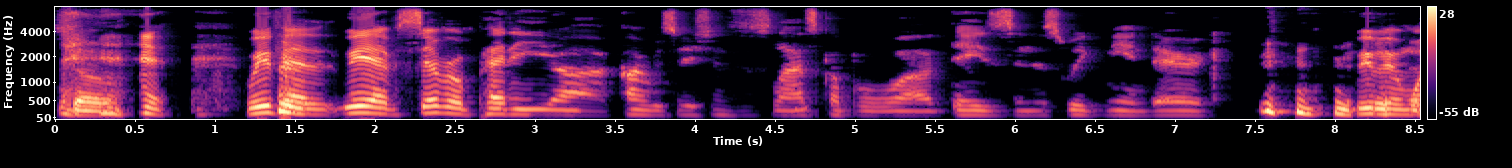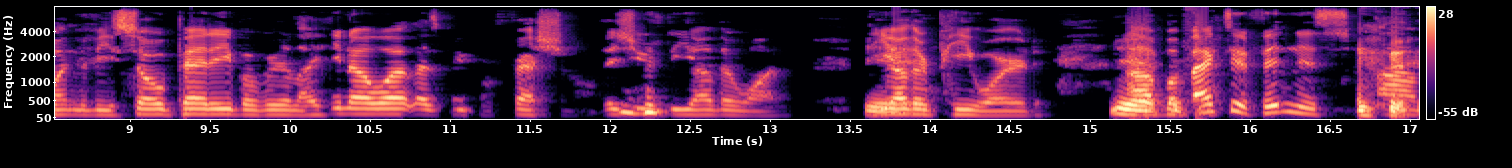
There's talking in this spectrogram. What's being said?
So We've had we have several petty uh, conversations this last couple uh, days and this week. Me and Derek, we've been wanting to be so petty, but we are like, you know what? Let's be professional. Let's use the other one, the Yeah. other p word. yeah, uh, but back to fitness, um,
